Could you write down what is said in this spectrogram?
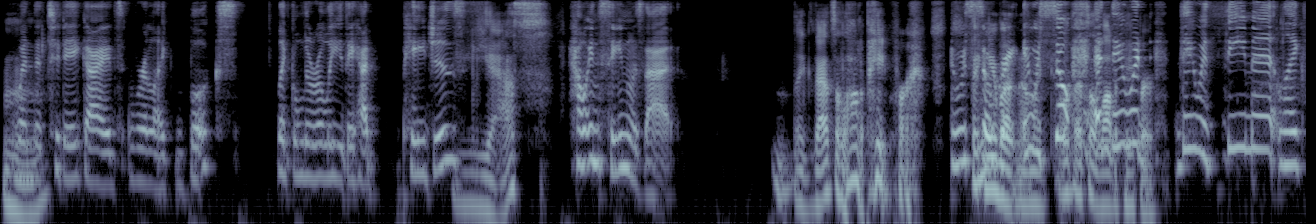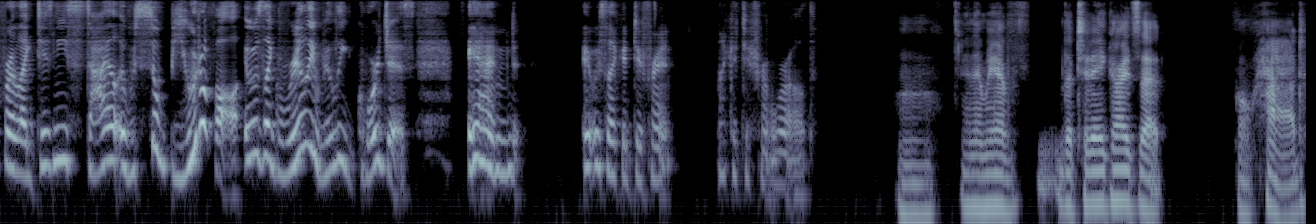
when the Mhm. today guides were like books? Like literally, they had pages. yes, How insane was that? like that's a lot of paper. It was Thinking so great. it, It was like, so, oh, that's a and lot they of paper. would they would theme it like for like Disney style. It was so beautiful. It was like really really gorgeous, and it was like a different like a different world. Mm. And then we have the today guides that, well, had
